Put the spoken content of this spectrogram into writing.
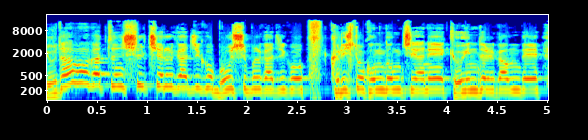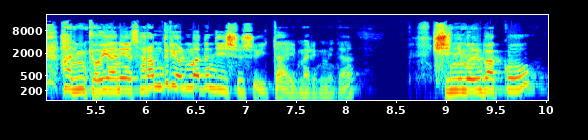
유다와 같은 실체를 가지고 모습을 가지고 그리스도 공동체 안에 교인들 가운데 한 교회 안에 사람들이 얼마든지 있을 수 있다 이 말입니다. 신임을 받고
